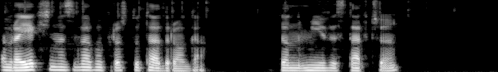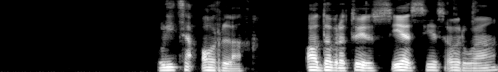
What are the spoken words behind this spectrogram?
Dobra, jak się nazywa po prostu ta droga? To mi wystarczy. Ulica Orla. O, dobra, tu jest, jest, jest Orła.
